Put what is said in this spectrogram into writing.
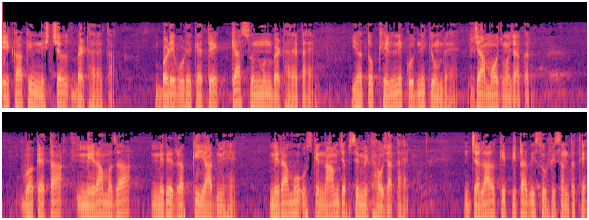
एकाकी निश्चल बैठा रहता। बड़े बूढ़े कहते, क्या सुनमुन बैठा रहता है? यह तो खेलने कूदने की उम्र है, जा मौज मज़ा कर। वह कहता, मेरा मज़ा मेरे रब की याद में है, मेरा मुँह उसके नाम जब से मीठा हो जाता है। जलाल के पिता भी सूफी संत थे,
